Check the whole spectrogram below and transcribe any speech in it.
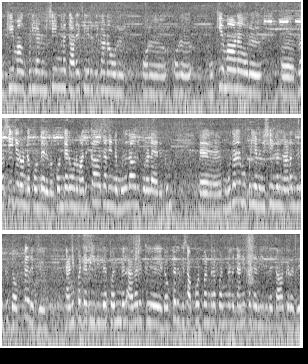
முக்கியமாக இப்படியான விஷயங்களை தடை செய்கிறதுக்கான ஒரு ஒரு ஒரு முக்கியமான ஒரு ப்ரொசீஜர் ஒன்றை கொண்டு இருக்கும் கொண்டு வரணும். அதுக்காக தான் இந்த முதலாவது குரலாக இருக்கும். முதலும் இப்படியான விஷயங்கள் நடந்திருக்கு. டாக்டருக்கு தனிப்பட்ட ரீதியில் பெண்கள் அவருக்கு டாக்டருக்கு சப்போர்ட் பண்ணுற பெண்களை தனிப்பட்ட ரீதியில் தாக்குறது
